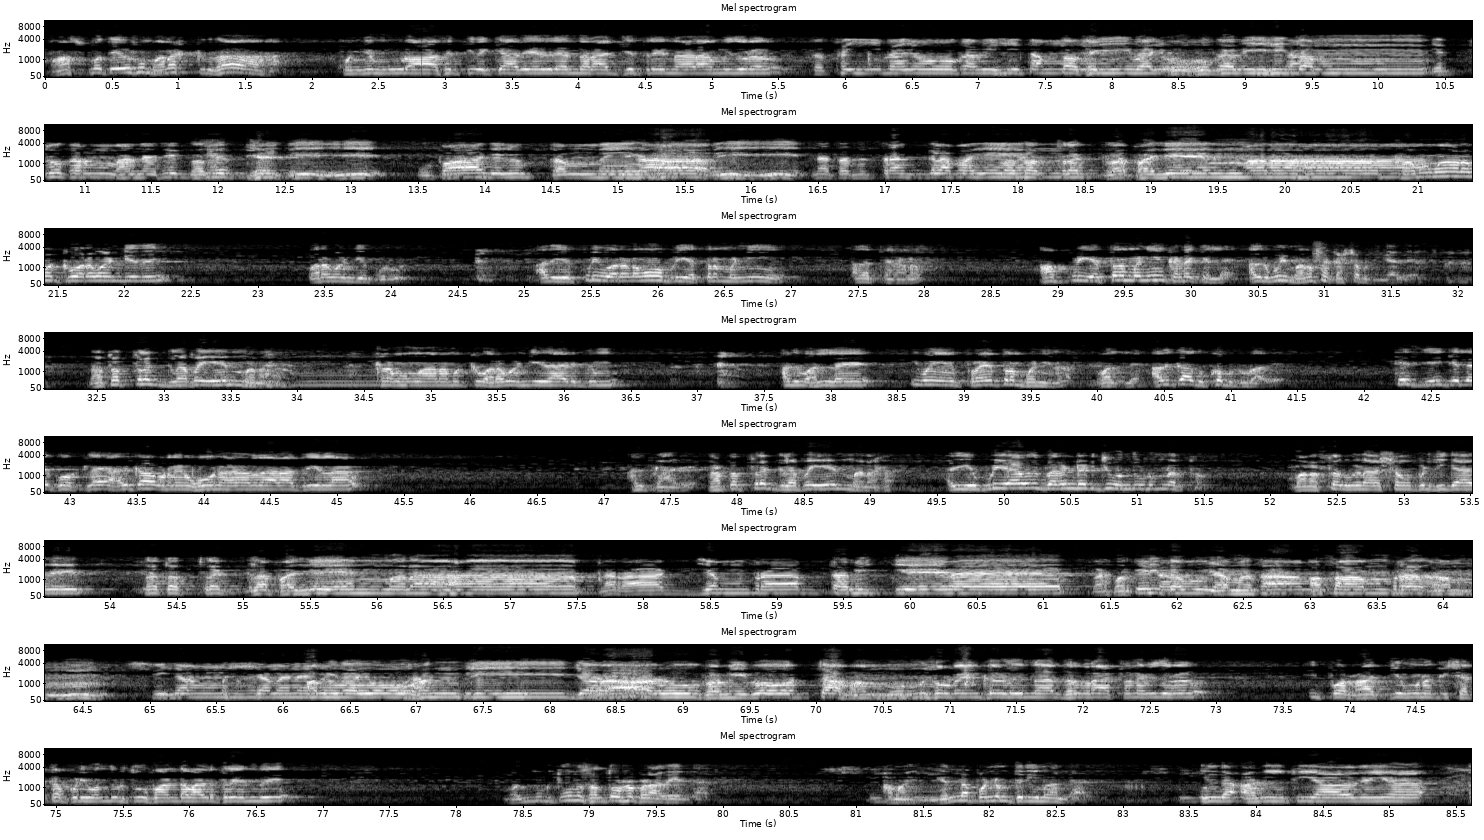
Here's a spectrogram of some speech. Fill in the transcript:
ஆஸ்மதேஷு மனக்கிருதாக கொஞ்சம் கூட ஆசக்தி வைக்காதே இதுல எந்த ராஜ்யத்திலே நாளாம் மிதுரர்? உபாதியுக்தம் மேதாவி சமமா நமக்கு வர வேண்டியது? வர வேண்டிய பொருள். அது எப்படி வரணுமோ அப்படி எத்தனை பண்ணி அதை பெறணும். அப்படி எத்தனை மணியும் கிடைக்கல. அதுல போய் மனச கஷ்டப்படுத்திக்காது. நதத்துல கிளபையேன் மன கிரமமா நமக்கு வர வேண்டியதா இருக்கும். அது வல்ல. இவன் பிரயத்தனம் பண்ணினான். வல்ல. அதுக்காக துக்கப்பட்டு விடாது கேஸ் ஜெயிக்கல கோர்ட்ல. அதுக்காக உடனே ஹோ நாளா ராத்திரி எல்லாம். அதுக்காக நதத்துல கிளபையேன் மனக அது எப்படியாவது பிறண்டடிச்சு வந்து விடும்னு அர்த்தம். மனச வீணாசிரமப்படுத்திக்காது. ராஜ்யம் பிராப்தமித்யேவிதவ்யமசாம்பிரதம் அபிநயோஹந்தி ஜராரூபமிவோத்தமம் சொல்றேன் கேளுன்னார் திருதராட்டன விதுரர் இப்போ ராஜ்யம் உனக்கு செட்டப்படி வந்துடுத்து பாண்டவாளத்திலிருந்து வந்துடுத்துன்னு சந்தோஷப்படாதே என்றார் அவன் என்ன பண்ணும் தெரியுமா என்றார் இந்த அநீதியான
